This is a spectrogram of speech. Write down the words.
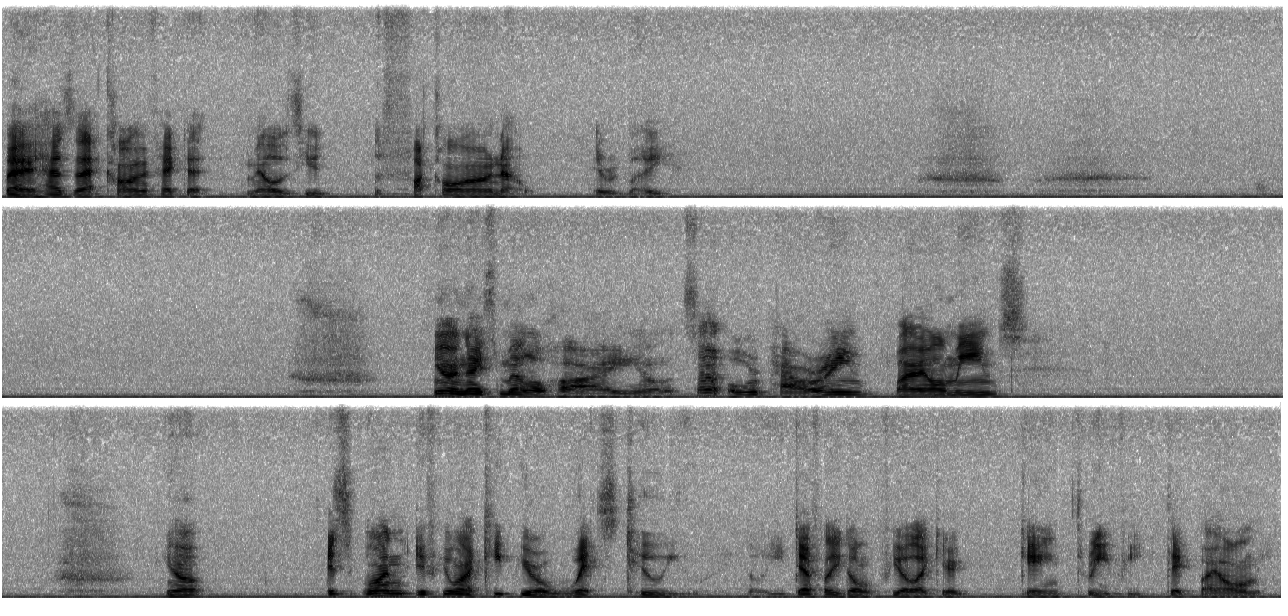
But it has that calm effect that mellows you the fuck on out, everybody. You know, a nice mellow high, you know, it's not overpowering by all means. You know, it's one if you want to keep your wits to you. You, know, you definitely don't feel like you're getting three feet thick by all means.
